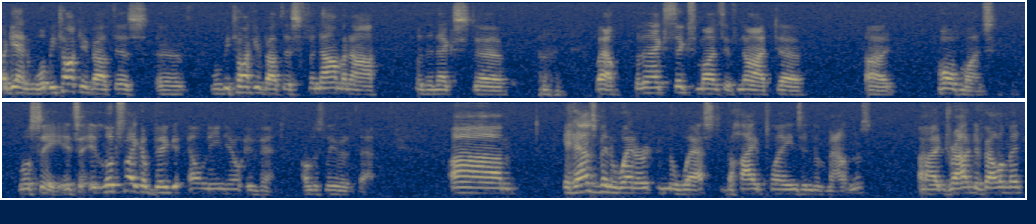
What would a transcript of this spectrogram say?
Again, we'll be talking about this. Uh, we'll be talking about this phenomena for the next, uh, well, for the next six months, if not uh, uh, twelve months. We'll see. It's it looks like a big El Nino event. I'll just leave it at that. Um, it has been wetter in the west, the high plains into the mountains. Uh, drought development,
